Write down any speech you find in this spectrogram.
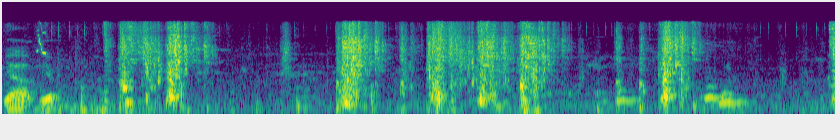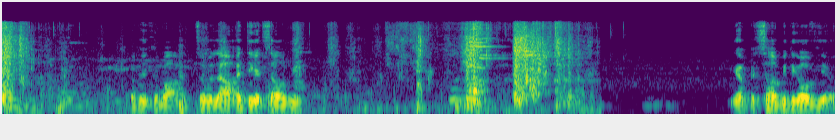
Get out of here! Okay, come on. So now I think it's telling me. Yep, it's telling me to go over here.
